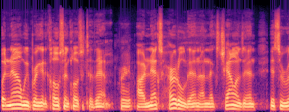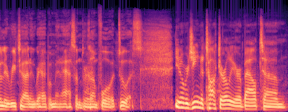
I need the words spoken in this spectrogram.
but now we're bringing it closer and closer to them. Right. Our next hurdle, then, our next challenge, then, is to really reach out and grab them and ask them to come forward to us. You know, Regina talked earlier about um,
